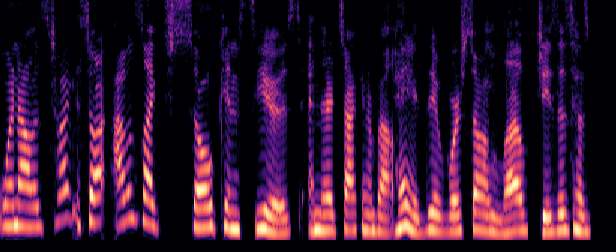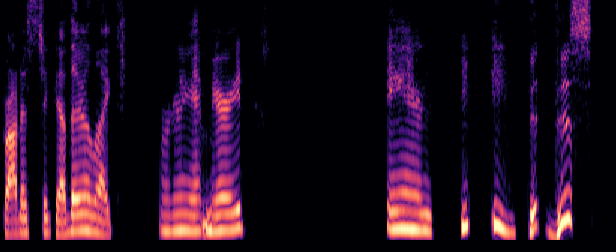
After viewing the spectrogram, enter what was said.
when I was talking, so I was like so confused and they're talking about, Hey, dude, we're so in love. Jesus has brought us together. Like we're going to get married. And this,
